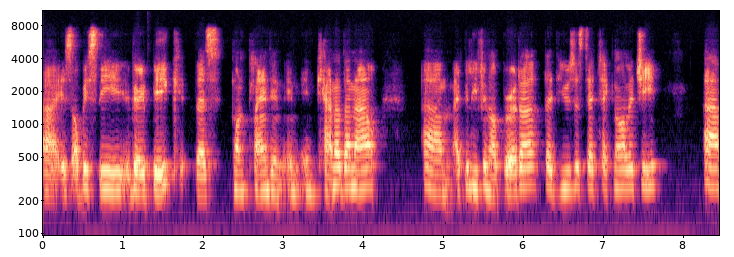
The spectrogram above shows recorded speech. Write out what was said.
uh, is obviously very big. There's one plant in, in, in Canada now, um, I believe in Alberta, that uses that technology. Uh,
